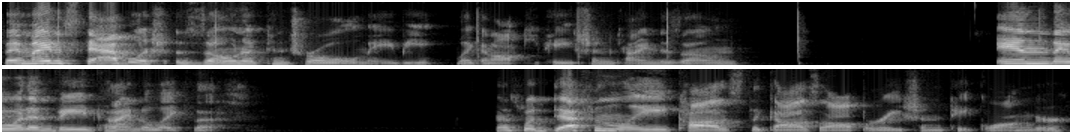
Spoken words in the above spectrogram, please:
They might establish a zone of control, maybe, like an occupation kind of zone. And they would invade kind of like this. This would definitely cause the Gaza operation to take longer.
